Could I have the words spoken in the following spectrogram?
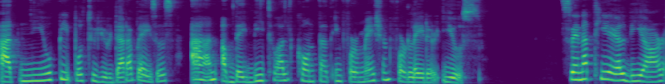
add new people to your databases, and update vital contact information for later use. Send a TLDR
